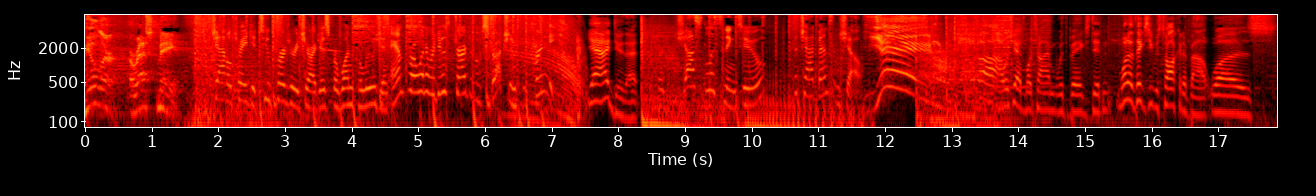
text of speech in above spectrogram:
Mueller, arrest me. Chad will trade you two perjury charges for one collusion and throw in a reduced charge of obstruction for free. Yeah, I'd do that. For just listening to The Chad Benson Show. Yeah! Oh, I wish I had more time with Biggs, didn't. One of the things he was talking about was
